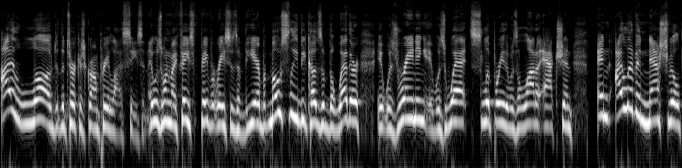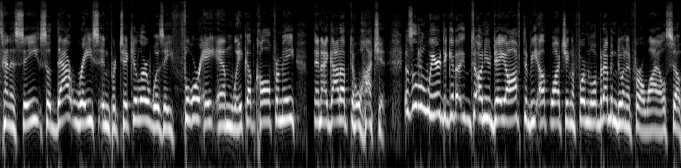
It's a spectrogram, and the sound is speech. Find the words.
I loved the Turkish Grand Prix last season. It was one of my favorite races of the year, but mostly because of the weather. It was raining, it was wet, slippery, there was a lot of action. And I live in Nashville, Tennessee, so that race in particular was a 4 a.m. wake up call for me, and I got up to watch it. It was a little weird to get uh, on your day off to be up watching a Formula One, but I've been doing it for a while, so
